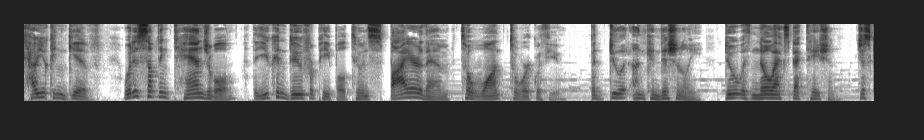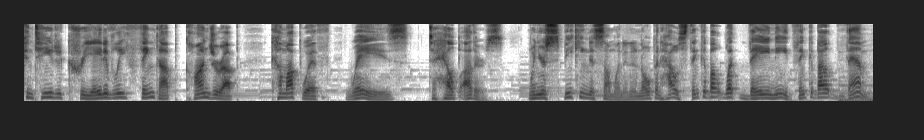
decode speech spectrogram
how you can give. What is something tangible that you can do for people to inspire them to want to work with you? But do it unconditionally. Do it with no expectation. Just continue to creatively think up, conjure up, come up with ways to help others. When you're speaking to someone in an open house, think about what they need. Think about them.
